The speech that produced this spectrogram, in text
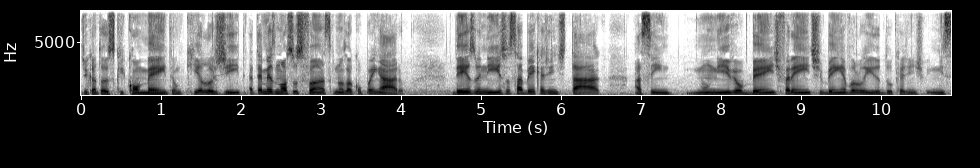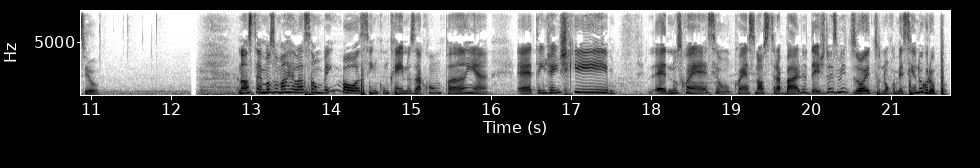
de cantores que comentam, que elogiam, até mesmo nossos fãs que nos acompanharam desde o início, saber que a gente está assim num nível bem diferente, bem evoluído do que a gente iniciou. Nós temos uma relação bem boa assim com quem nos acompanha. É, tem gente que é, nos conhece, conhece nosso trabalho desde 2018, no comecinho do grupo.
